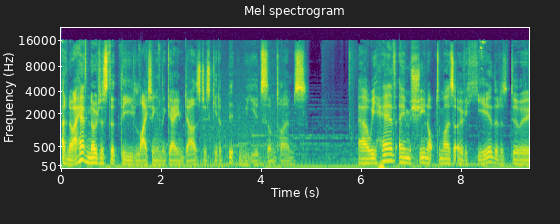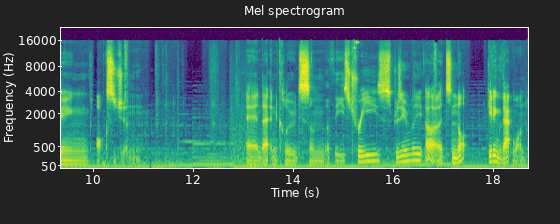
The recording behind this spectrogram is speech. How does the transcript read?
I don't know, I have noticed that the lighting in the game does just get a bit weird sometimes. Uh, we have a machine optimizer over here that is doing oxygen. And that includes some of these trees, presumably. Oh, it's not getting that one.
